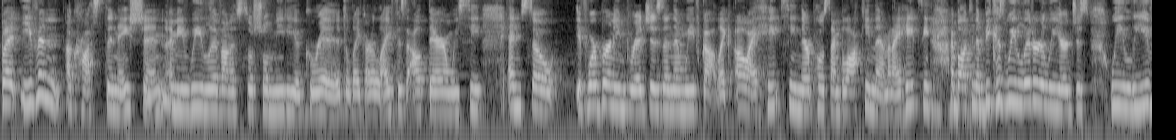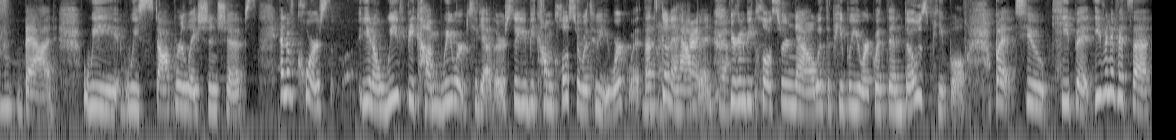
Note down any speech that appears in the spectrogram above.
But even across the nation, I mm-hmm. mean, we live on a social media grid, like our life is out there and we see and so if we're burning bridges and then we've got like, oh, I hate seeing their posts, I'm blocking them, and I hate seeing, I'm blocking them because we literally are just we leave bad, we we stop relationships, and of course, you know, we've become we work together, so you become closer with who you work with. That's going to happen. Right, yeah. You're going to be closer now with the people you work with than those people. But to keep it, even if it's a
